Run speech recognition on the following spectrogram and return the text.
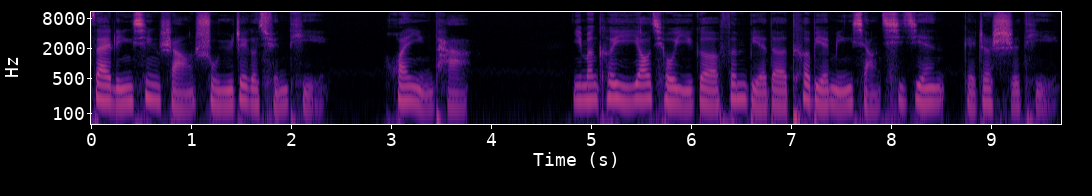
在灵性上属于这个群体，欢迎他。你们可以要求一个分别的特别冥想期间给这实体，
